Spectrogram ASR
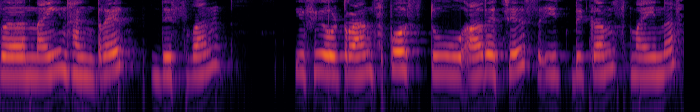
uh, 900 this one if you transpose to RHS, it becomes minus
